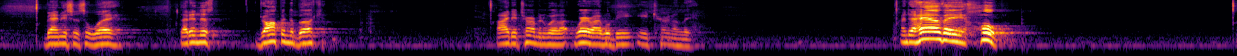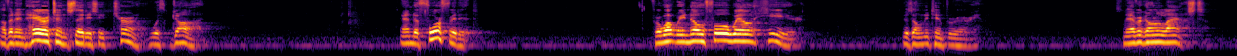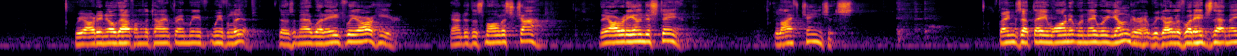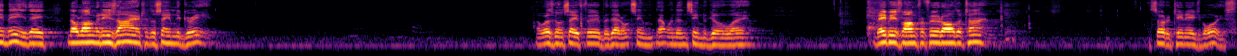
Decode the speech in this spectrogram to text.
vanishes away. That in this drop in the bucket, I determine where I will be eternally. And to have a hope of an inheritance that is eternal with God and to forfeit it for what we know full well here is only temporary. Never going to last. We already know that from the time frame we've, we've lived. Doesn't matter what age we are here, down to the smallest child. They already understand life changes. Things that they wanted when they were younger, regardless what age that may be, they no longer desire to the same degree. Was going to say food, but that don't seem that one doesn't seem to go away. Babies long for food all the time. So do teenage boys.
